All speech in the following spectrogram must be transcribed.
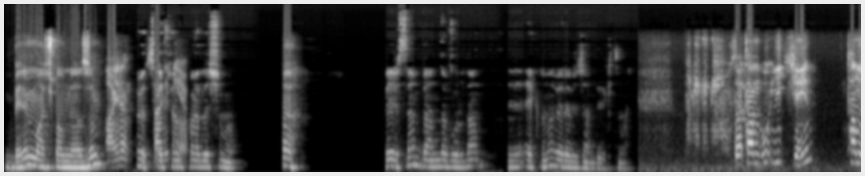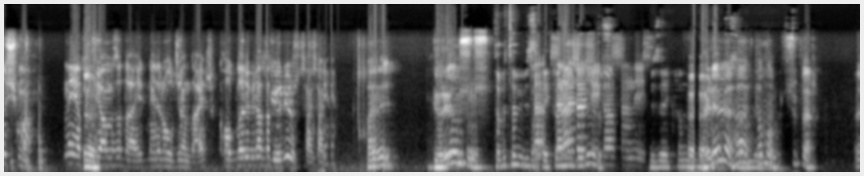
Benim mi açmam lazım? Aynen. Evet Sen ekran paylaşımı. Heh. Verirsen ben de buradan e, ekrana verebileceğim büyük ihtimal. Zaten bu ilk yayın tanışma. Ne yapacağımıza evet. dair, neler olacağına dair. Kodları biraz görüyoruz sanki. Hani görüyor musunuz? Tabii tabii biz ekranı sen görüyoruz. Ekran sendeyiz. Biz ekranı Öyle mi? Ha tamam süper. Ee,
